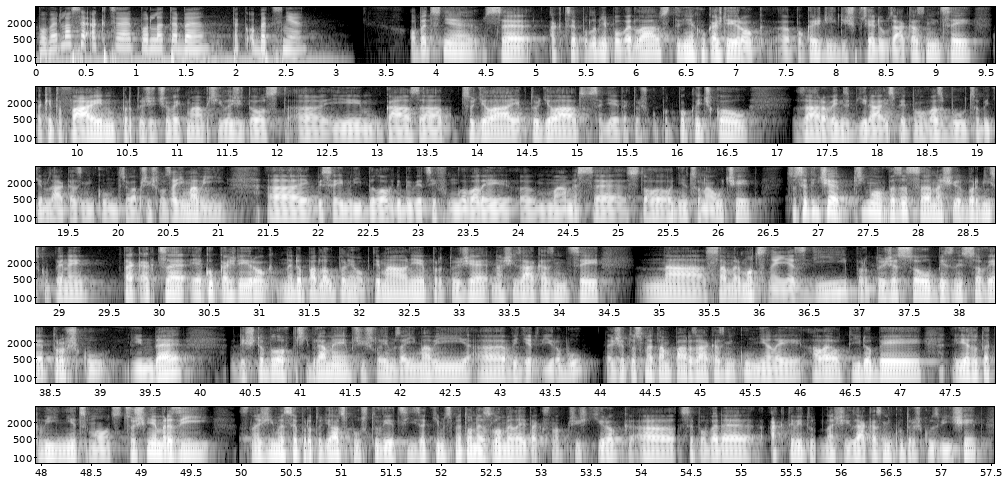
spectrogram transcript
Povedla se akce podle tebe tak obecně? Obecně se akce podle mě povedla, stejně jako každý rok. Pokaždý, když přijedou zákazníci, tak je to fajn, protože člověk má příležitost eh, jim ukázat, co dělá, jak to dělá, co se děje tak trošku pod pokličkou. Zároveň sbírá i zpětnou vazbu, co by těm zákazníkům třeba přišlo zajímavý, eh, jak by se jim líbilo, kdyby věci fungovaly. Eh, máme se z toho hodně co naučit. Co se týče přímo VZS, naší odborné skupiny, tak akce jako každý rok nedopadla úplně optimálně, protože naši zákazníci na Summer moc nejezdí, protože jsou biznisově trošku jinde. Když to bylo v příbrami, přišlo jim zajímavý eh, vidět výrobu, takže to jsme tam pár zákazníků měli, ale od té doby je to takový nic moc, což mě mrzí. Snažíme se proto dělat spoustu věcí, zatím jsme to nezlomili, tak snad příští rok eh, se povede aktivitu našich zákazníků trošku zvýšit.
